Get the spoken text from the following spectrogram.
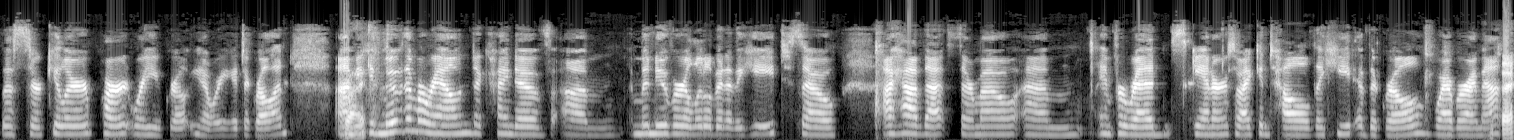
the circular part where you grill, you know, where you get to grill on. Um, right. You can move them around to kind of um, maneuver a little bit of the heat. So I have that thermo um, infrared scanner so I can tell the heat of the grill wherever I'm at. Okay.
